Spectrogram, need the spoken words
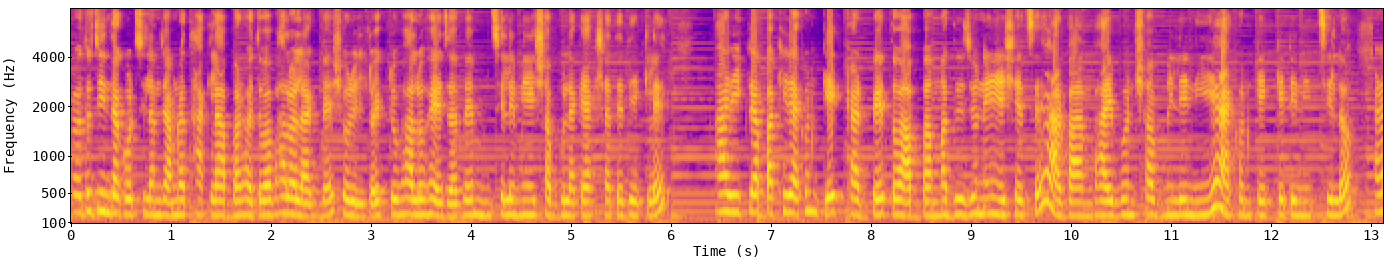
হয়তো চিন্তা করছিলাম যে, আমরা থাকলে আব্বার হয়তো বা ভালো লাগবে, শরীরটা একটু ভালো হয়ে যাবে, ছেলে মেয়ে সবগুলাকে একসাথে দেখলে। আর ইকরা পাখির এখন কেক কাটবে, তো আব্বা আম্মা দুজনেই এসেছে আর ভাই বোন সব মিলে নিয়ে এখন কেক কেটে নিচ্ছিল। আর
